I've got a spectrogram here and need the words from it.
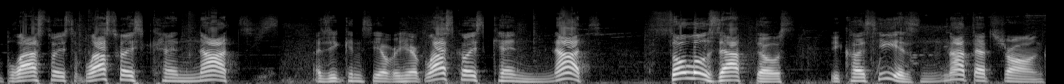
Blastoise, Blastoise cannot, as you can see over here, Blastoise cannot solo Zapdos because he is not that strong.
